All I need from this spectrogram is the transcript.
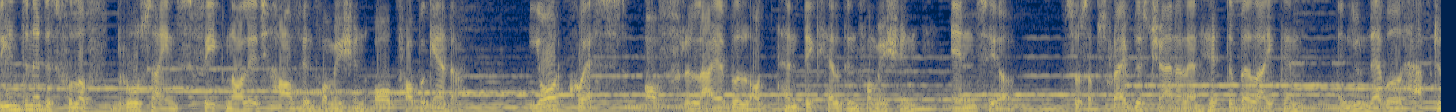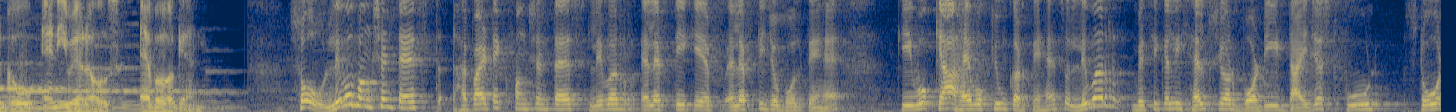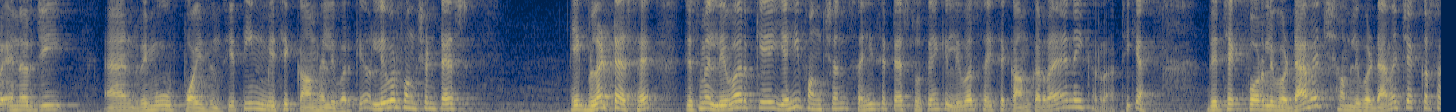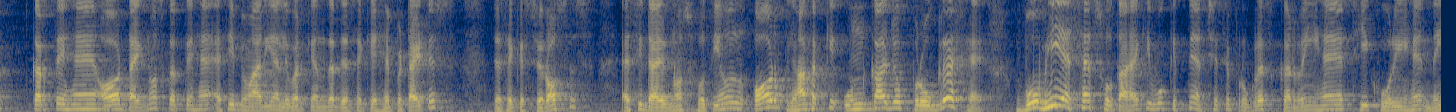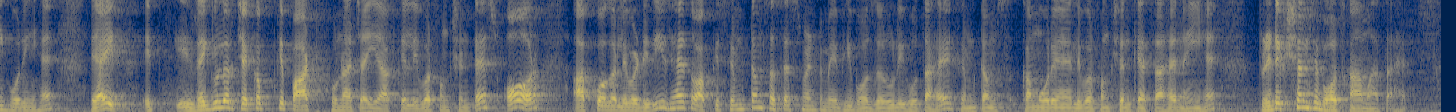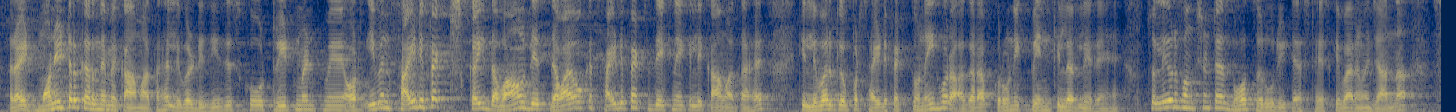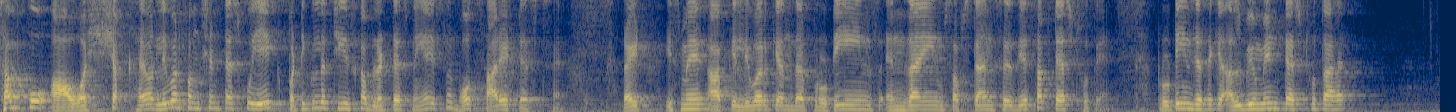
The internet is full of bro science, fake knowledge, half information, or propaganda. Your quest of reliable, authentic health information ends here. So subscribe this channel and hit the bell icon and you never have to go anywhere else ever again. So liver function test hepatic function test liver L F T के L F T जो बोलते हैं कि वो क्या है वो क्यों करते हैं so liver basically helps your body digest food store energy and remove poisons ये तीन बेसिक काम है लिवर के और लिवर फ़ंक्शन टेस्ट एक ब्लड टेस्ट है, जिसमें लिवर के यही फ़ंक्शन सही से टेस्ट होते हैं कि लिवर सही से काम कर रहा है या नहीं कर रहा, ठीक है? They check for liver damage हम लिवर डैमेज चेक कर सक, करते हैं और डायग्नोस करते हैं ऐसी बीमारियाँ लिवर के अंदर, जैसे कि हेपेटाइटिस जैसे कि सिरोसिस ऐसी डायग्नोस होती हैं और यहाँ तक कि उनका जो प्रोग्रेस है वो भी एसेस होता है कि वो कितने अच्छे से प्रोग्रेस कर रही हैं, ठीक हो रही हैं, नहीं हो रही हैं राइट रेगुलर चेकअप के पार्ट होना चाहिए आपके लिवर फ़ंक्शन टेस्ट और आपको अगर लिवर डिज़ीज़ है तो आपके सिम्टम्स असेसमेंट में भी बहुत ज़रूरी होता है। सिम्टम्स कम हो रहे हैं लिवर फ़ंक्शन कैसा है, नहीं है। प्रिडिक्शन से बहुत काम आता है। राइट right, मॉनिटर करने में काम आता है लिवर डिजीजेस को ट्रीटमेंट में और इवन साइड इफेक्ट्स कई दवाओं दे दवाओं के साइड इफेक्ट्स देखने के लिए काम आता है कि लिवर के ऊपर साइड इफ़ेक्ट तो नहीं हो रहा अगर आप क्रोनिक पेन किलर ले रहे हैं तो लिवर फ़ंक्शन टेस्ट बहुत ज़रूरी टेस्ट है इसके बारे में जानना सबको आवश्यक है और लिवर फ़ंक्शन टेस्ट कोई एक पर्टिकुलर चीज़ का ब्लड टेस्ट नहीं है इसमें बहुत सारे टेस्ट हैं राइट right? इसमें आपके लिवर के अंदर प्रोटीन्स एंजाइम सब्सटेंसेज ये सब टेस्ट होते हैं प्रोटीन जैसे कि अल्ब्यूमिन टेस्ट होता है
